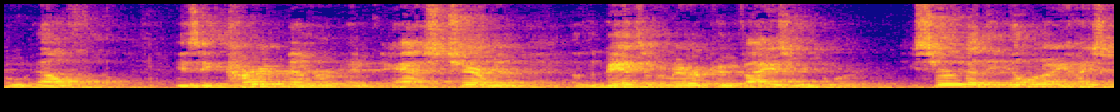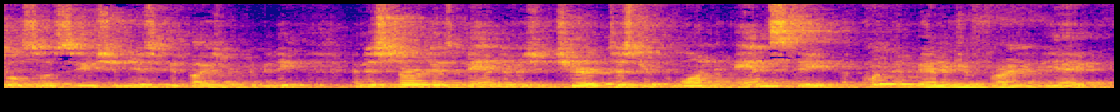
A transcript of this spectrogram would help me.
Mu Alpha. Is a current member and past chairman of the Bands of America Advisory Board. He served on the Illinois High School Association Music Advisory Committee and has served as Band Division Chair, District 1, and State Equipment Manager for IMEA.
